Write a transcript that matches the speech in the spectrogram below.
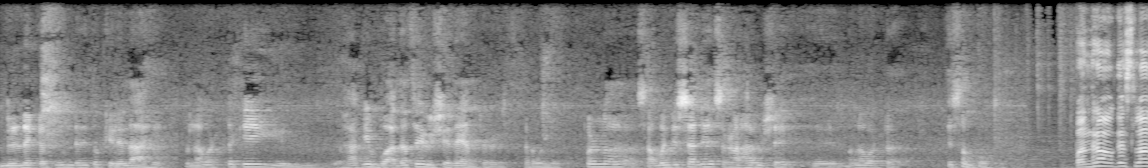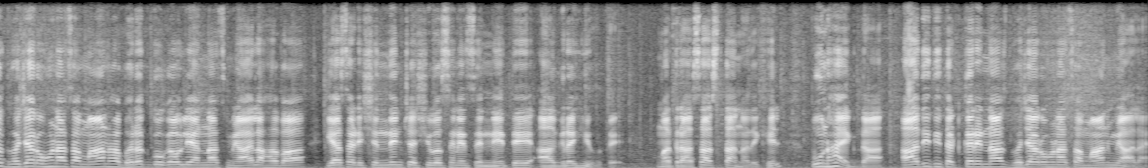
निर्णय करतील त्यांनी तो केलेला आहे. मला वाटतं की हा काही वादाचा विषय नाही आमच्याकडे ठरवलं पण सामंजस्याने सगळा हा विषय मला वाटतं ते संपवतो. पंधरा ऑगस्टला ध्वजारोहणाचा मान हा भरत गोगावले यांनाच मिळायला हवा यासाठी शिंदेच्या शिवसेनेचे नेते आग्रही होते. मात्र असं असताना देखील पुन्हा एकदा आदिती तटकरेंनाच ध्वजारोहणाचा मान मिळालाय.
